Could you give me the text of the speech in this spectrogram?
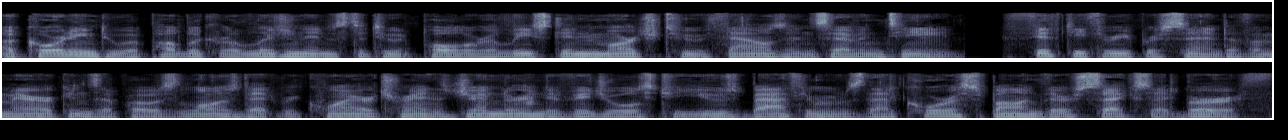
According to a Public Religion Institute poll released in March 2017, 53% of Americans oppose laws that require transgender individuals to use bathrooms that correspond their sex at birth.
